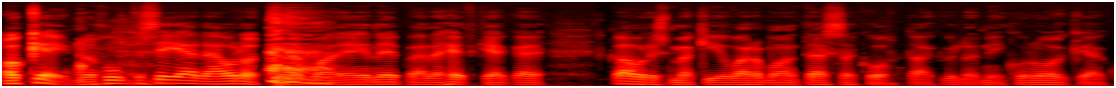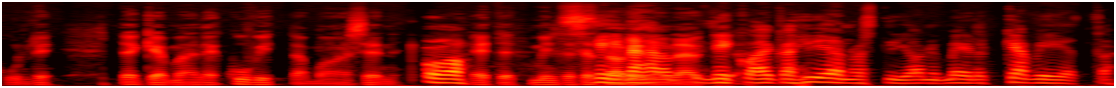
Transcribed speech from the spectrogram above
Okei, no mutta se jäädään odottamaan, ei epäile hetkeäkään. Kaurismäki on varmaan tässä kohtaa kyllä niin kuin oikea kundi tekemään ja kuvittamaan sen, oh, että, että miltä se tarina näyttää. Niin kuin aika hienosti jo, niin meille kävi, että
